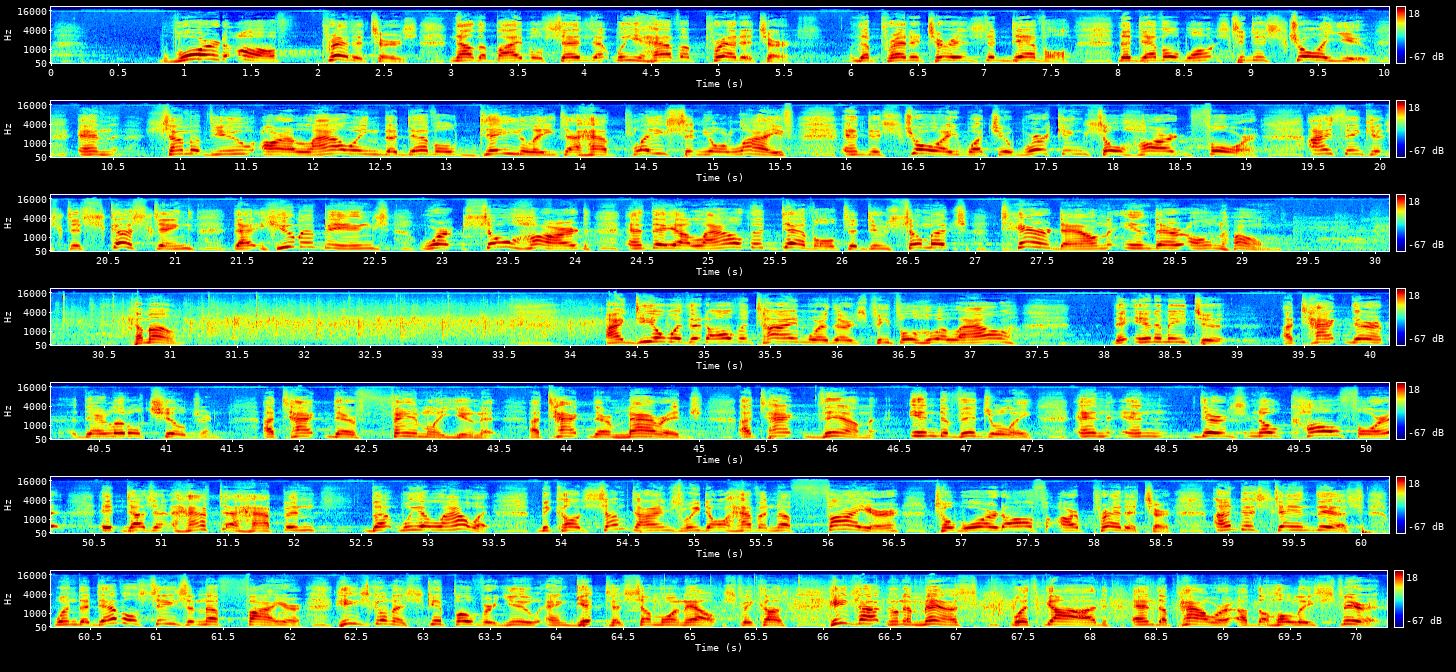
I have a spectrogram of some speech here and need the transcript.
ward off predators. Now, the Bible says that we have a predator. The predator is the devil. The devil wants to destroy you. And some of you are allowing the devil daily to have place in your life and destroy what you're working so hard for. I think it's disgusting that human beings work so hard and they allow the devil to do so much tear down in their own home. Come on. I deal with it all the time where there's people who allow the enemy to attack their, their little children, attack their family unit, attack their marriage, attack them individually. And, and there's no call for it. It doesn't have to happen but we allow it because sometimes we don't have enough fire to ward off our predator. Understand this when the devil sees enough fire, he's going to skip over you and get to someone else because he's not going to mess with God and the power of the Holy Spirit.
